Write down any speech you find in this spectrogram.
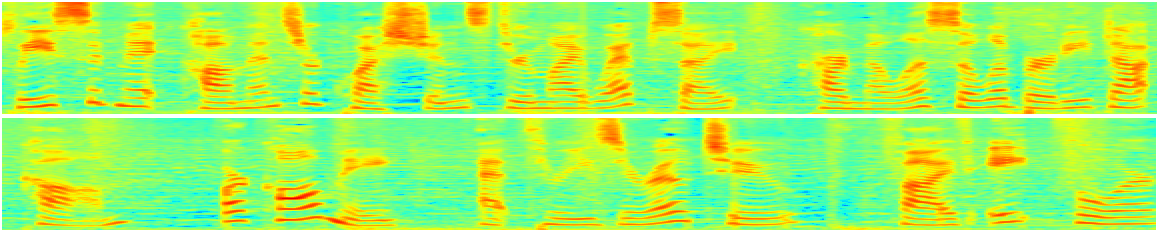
Please submit comments or questions through my website, carmelaciliberti.com, or call me at 302 584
